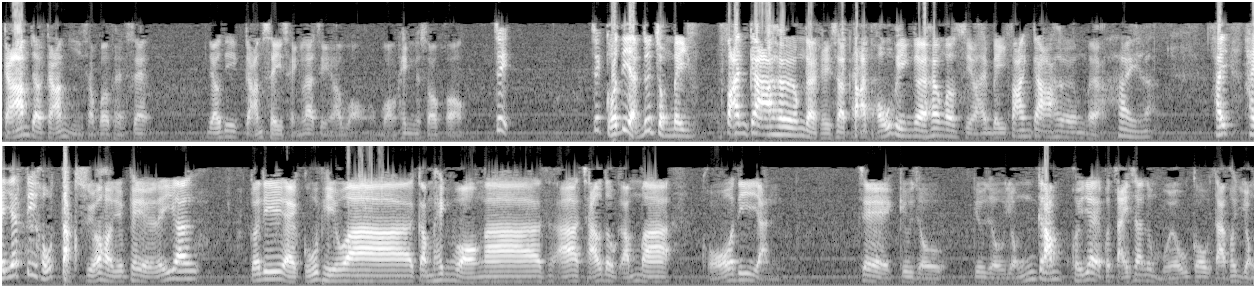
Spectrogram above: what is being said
減就減二十個 percent，有啲減四成啦，正如阿黃黃興所講，即係即係嗰啲人都仲未翻家鄉嘅，其實，但係普遍嘅香港市民係未翻家鄉嘅，係啦，係係一啲好特殊嘅行業，譬如你依家嗰啲誒股票啊咁興旺啊，啊炒到咁啊，嗰啲人即係叫做。叫做佣金，佢因為個底薪都唔會好高，但係佢佣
